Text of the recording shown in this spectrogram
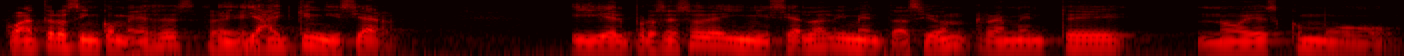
Cuatro o cinco meses y ya hay que iniciar. Y el proceso de iniciar la alimentación realmente no es como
